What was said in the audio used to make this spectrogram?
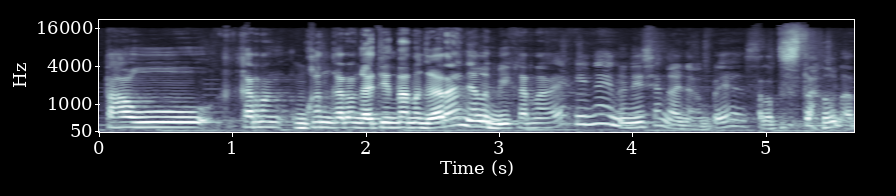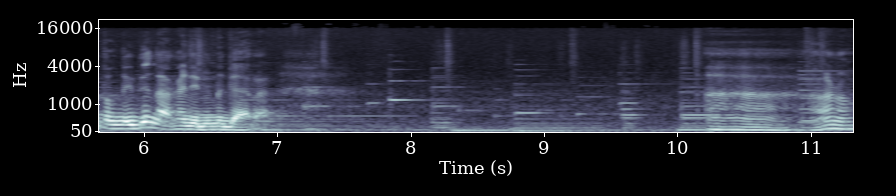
tahu karena bukan karena nggak cinta negaranya lebih karena eh kayaknya Indonesia nggak nyampe ya 100 tahun atau itu nggak akan jadi negara. Ah, know.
